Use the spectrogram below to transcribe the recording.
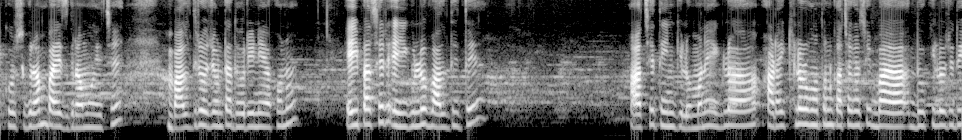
একুশ গ্রাম, বাইশ গ্রাম হয়েছে। বালতির ওজনটা ধরিনি এখনও এই পাশের এইগুলো বালতিতে আছে তিন কিলো মানে এগুলো আড়াই কিলোর মতন কাছাকাছি বা দু কিলো যদি,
